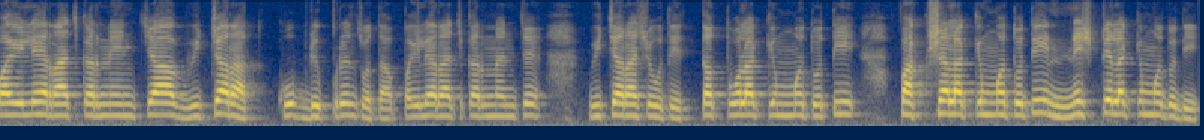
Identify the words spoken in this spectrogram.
पहिले राजकारण्यांच्या विचारात खूप डिफरन्स होता. पहिल्या राजकारण्यांचे विचार असे होते. तत्वाला किंमत होती पक्षाला किंमत होती निष्ठेला किंमत होती.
